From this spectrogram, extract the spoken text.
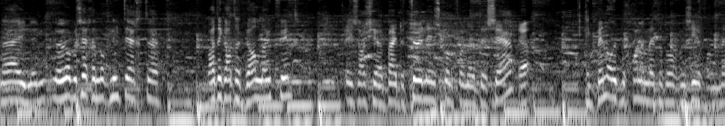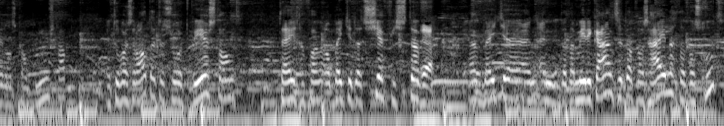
Nee, nee, we we zeggen nog niet echt. eh, wat ik altijd wel leuk vind, is als je bij de turn-ins komt van het dessert. Ja. Ik ben ooit begonnen met het organiseren van het Nederlands kampioenschap. En toen was er altijd een soort weerstand tegen van oh, een beetje dat chefy stuff. Ja. Een beetje, en, en dat Amerikaanse, dat was heilig, dat was goed.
